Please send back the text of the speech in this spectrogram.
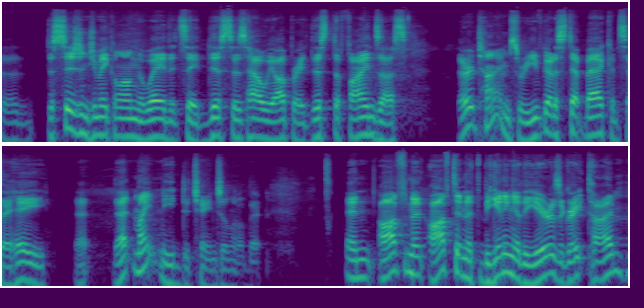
uh, decisions you make along the way that say this is how we operate, this defines us. There are times where you've got to step back and say, "Hey, that that might need to change a little bit." And often, often at the beginning of the year is a great time.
